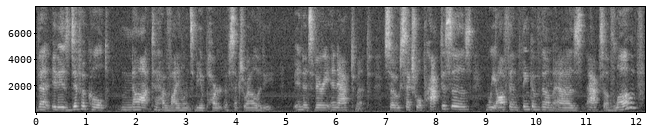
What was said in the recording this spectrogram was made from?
that it is difficult not to have violence be a part of sexuality in its very enactment. So, sexual practices, we often think of them as acts of love,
